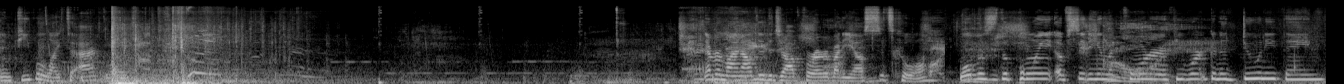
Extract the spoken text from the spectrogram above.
And people like to act like... Never mind, I'll do the job for everybody else. It's cool. What was the point of sitting in the corner if you weren't gonna do anything?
